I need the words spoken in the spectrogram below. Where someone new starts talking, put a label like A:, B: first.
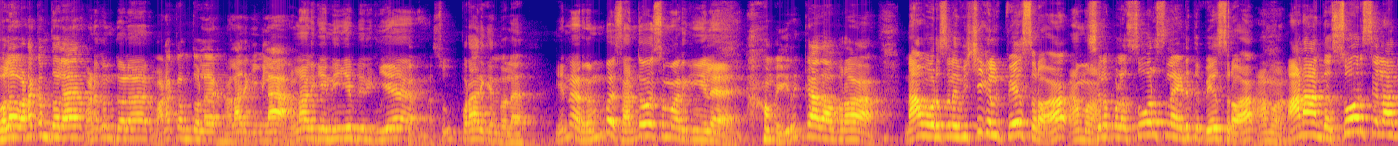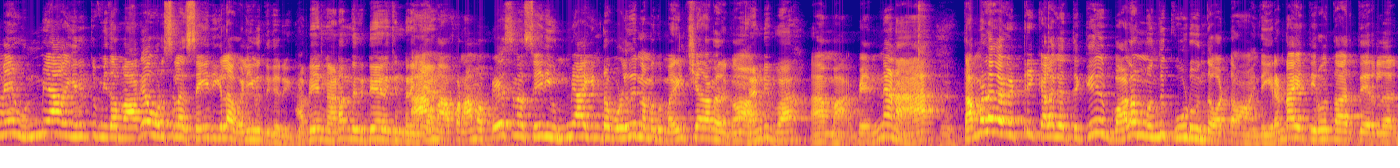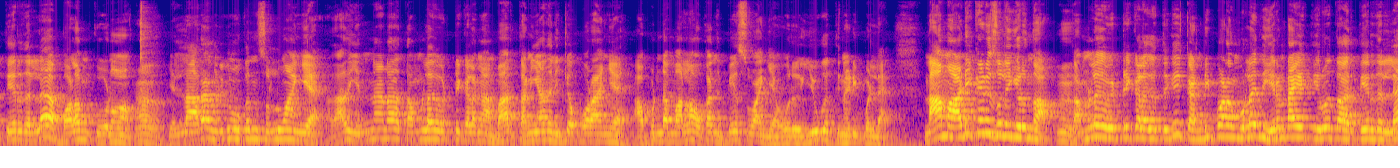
A: தொலை வணக்கம் தோழர்.
B: வணக்கம் தோழர்.
A: வணக்கம் தோழர். நல்லா இருக்கீங்களா?
B: நல்லா இருக்கேன். நீங்க எப்படி இருக்கீங்க?
A: சூப்பரா இருக்கேன் தோழர்.
B: என்ன ரொம்ப சந்தோஷமா இருக்கீங்களே?
A: ஆமா இருக்காதா அப்புறம் நாம ஒரு சில விஷயங்கள் பேசுறோம்.
B: ஆமா.
A: சில பல சோர்ஸ் எல்லாம் எடுத்து பேசுறோம்.
B: ஆமா.
A: ஆனா அந்த சோர்ஸ் எல்லாமே உண்மையாக இருக்கும் விதமாக ஒரு சில செய்திகளா வெளிவந்துக்கு இருக்கு
B: அப்படியே நடந்துகிட்டே இருக்குன்றீங்க.
A: ஆமா அப்ப நாம பேசின செய்தி உண்மையாகின்ற பொழுது நமக்கு மகிழ்ச்சியா தானே இருக்கும்?
B: கண்டிப்பா.
A: ஆமா இப்ப என்னன்னா தமிழக வெற்றி கழகத்துக்கு பலம் வந்து கூடும் இந்த வட்டம். இந்த இரண்டாயிரத்தி இருபத்தி ஆறு தேர்தல் தேர்தல்ல பலம் கூடும். எல்லாரும் அங்கிருக்கும் உட்காந்து சொல்லுவாங்க. அதாவது என்னடா தமிழக வெற்றி கழகம்? பார் தனியாக தான் நிக்க போறாங்க. அப்படின்ற மாதிரிலாம் உட்காந்து பேசுவாங்க ஒரு யூகத்தின் அடிப்படையில். நாம அடிக்கடி சொல்லிக்கிருந்தோம் தமிழக வெற்றி கழகத்துக்கு கண்டிப்பான முறையில் இந்த இரண்டாயிரத்தி இருபத்தி ஆறு தேர்தல்ல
